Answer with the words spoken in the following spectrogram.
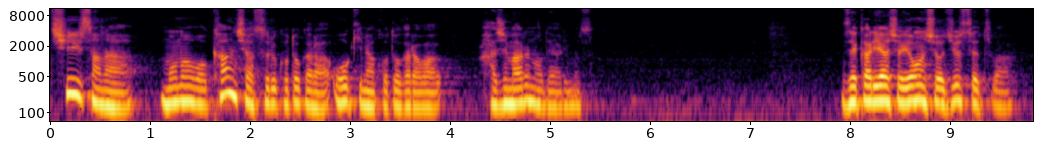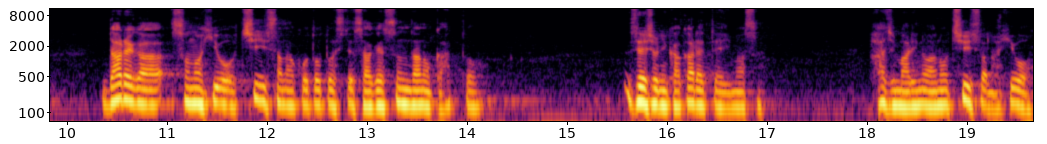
小さなものを感謝することから大きな事柄は始まるのであります。ゼカリア書4章10節は誰がその日を小さなこととして蔑んだのかと聖書に書かれています。始まりのあの小さな日を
